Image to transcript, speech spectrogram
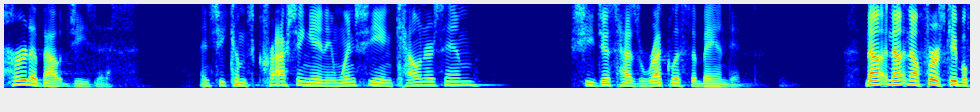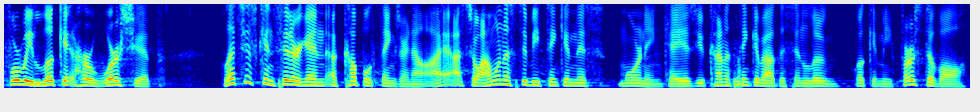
heard about Jesus. And she comes crashing in. And when she encounters him, she just has reckless abandon. Now, now, now first, okay, before we look at her worship, Let's just consider again a couple things right now. I, I, so I want us to be thinking this morning, okay, as you kind of think about this and look, look at me. First of all,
